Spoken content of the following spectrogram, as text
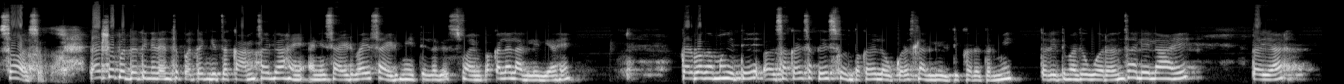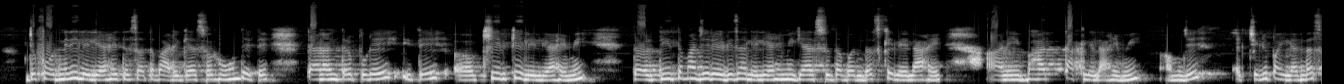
सो असो. तर अशा पद्धतीने त्यांचं पतंगीचं काम चालू आहे आणि साईड बाय साईड मी इथे लगेच स्वयंपाकाला लागलेली आहे. तर बघा मग इथे सकाळी सकाळी स्वयंपाकाला लवकरच लागली होती खरं तर मी. तर इथे माझं वरण झालेलं आहे. तयार जे फोडणी दिलेली आहे तसं आता बारीक गॅसवर होऊन देते. त्यानंतर पुढे इथे खीर केलेली आहे मी. तर ती तर माझी रेडी झालेली आहे. मी गॅस सुद्धा बंदच केलेला आहे. आणि भात टाकलेला आहे मी. म्हणजे ऍक्च्युली पहिल्यांदाच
